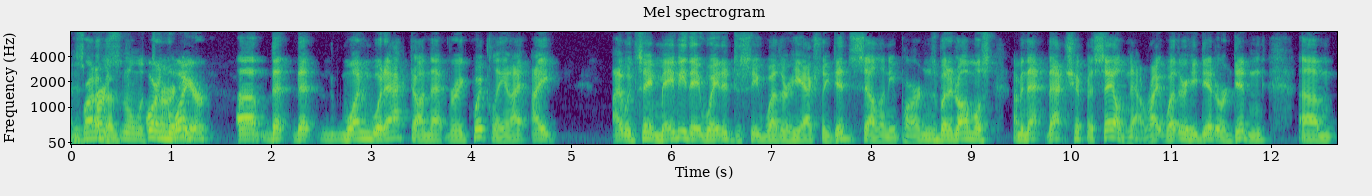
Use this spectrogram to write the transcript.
his of him, personal or lawyer, uh, that that one would act on that very quickly. And I, I I would say maybe they waited to see whether he actually did sell any pardons, but it almost I mean that that ship has sailed now, right? Whether he did or didn't, um,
